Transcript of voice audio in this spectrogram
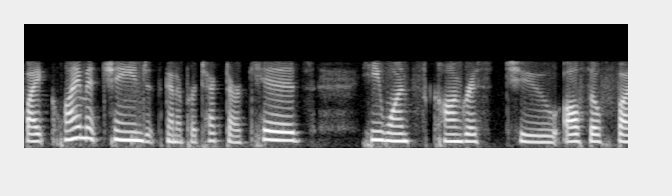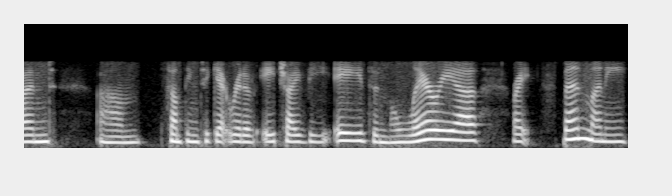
fight climate change. It's going to protect our kids. He wants Congress to also fund um, something to get rid of HIV, AIDS, and malaria, right? Spend money,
